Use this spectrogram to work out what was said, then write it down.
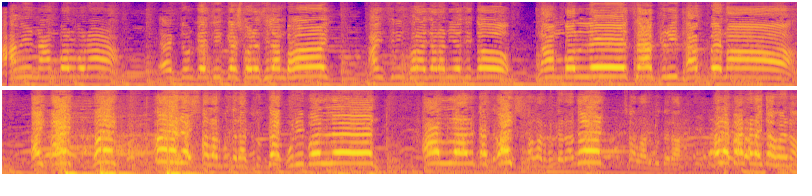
আমি নাম বলব না। একজনকে জিজ্ঞেস করেছিলাম, ভাই, আইন শৃঙ্খলায় যারা নিয়োজিত, নাম বললে চাকরি থাকবে না। শালার বুঝে চুপ থাক উনি বললেন, আল্লাহর কাছে ওই শালার বুঝেরা দেন শালার বুঝেরা আরে বাড়াই দেওয়া হয় না।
